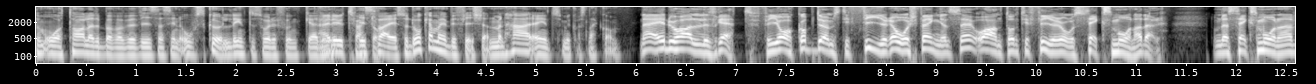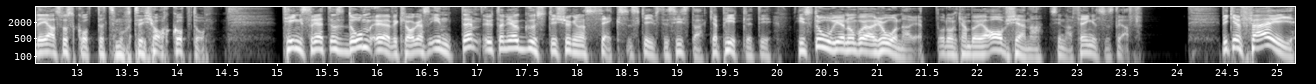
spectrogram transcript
som åtalade behöva bevisa sin oskuld. Det är inte så det funkar Nej, det i Sverige. Så då kan man ju bli frikänd. Men här är det inte så mycket att snacka om. Nej, du har alldeles rätt. För Jakob döms till fyra års fängelse och Anton till fyra år och sex månader. De där sex månaderna det är alltså skottet mot Jakob då. Tingsrättens dom överklagas inte, utan i augusti 2006 skrivs det sista kapitlet i historien om våra rånare och de kan börja avtjäna sina fängelsestraff. Vilken färg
